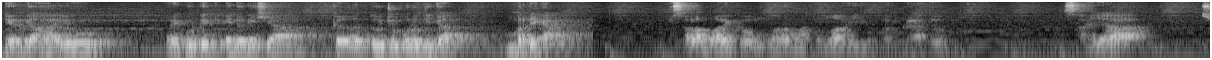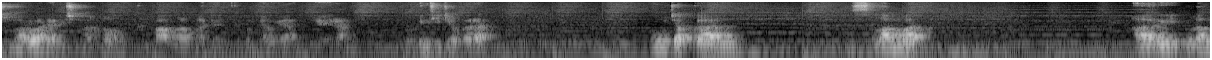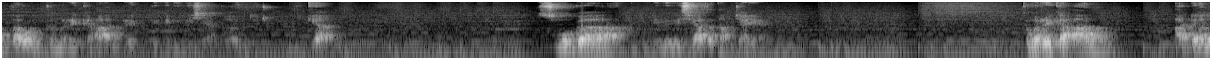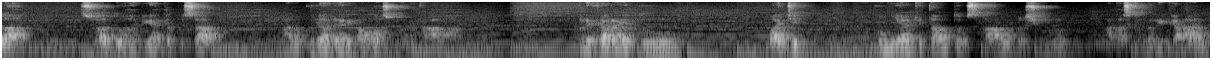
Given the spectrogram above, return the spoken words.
Dirgahayu Republik Indonesia ke-73 Merdeka. Assalamualaikum warahmatullahi wabarakatuh. Saya Sumarwan Hadi Sumarto, Kepala Badan Kepegawaian Daerah Provinsi Jawa Barat, mengucapkan selamat hari ulang tahun kemerdekaan Republik Indonesia ke-73. Semoga Indonesia tetap jaya. Kemerdekaan adalah suatu hadiah terbesar, anugerah dari Allah SWT. Oleh karena itu, wajib hukumnya kita untuk selalu bersyukur atas kemerdekaan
